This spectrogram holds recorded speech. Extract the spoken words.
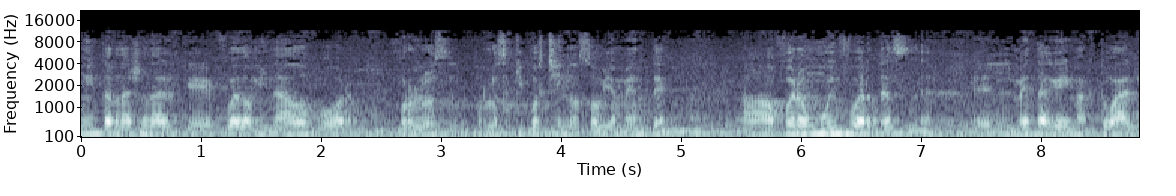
un international que fue dominado por, por, los, por los equipos chinos, obviamente. Ah, fueron muy fuertes, el, el metagame actual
